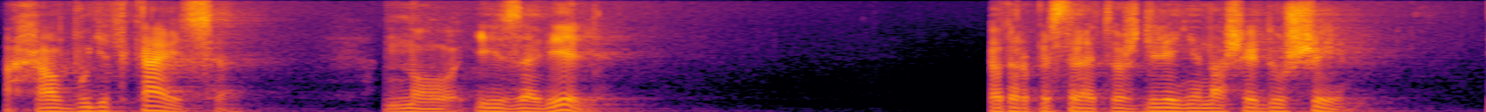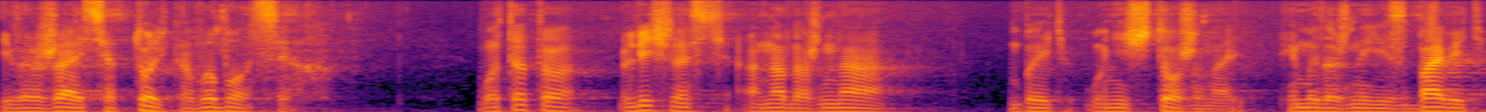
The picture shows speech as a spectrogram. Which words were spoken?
Ахав будет каяться. Но Изавель, который представляет вожделение нашей души и выражает себя только в эмоциях, вот эта личность, она должна быть уничтожена, и мы должны избавить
